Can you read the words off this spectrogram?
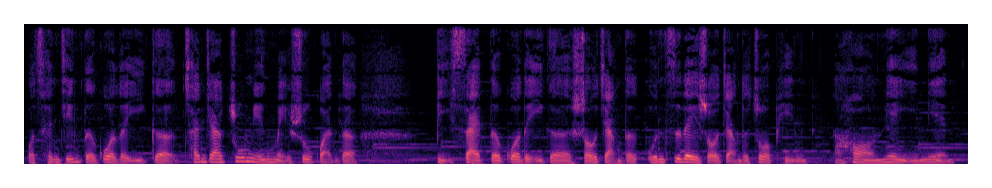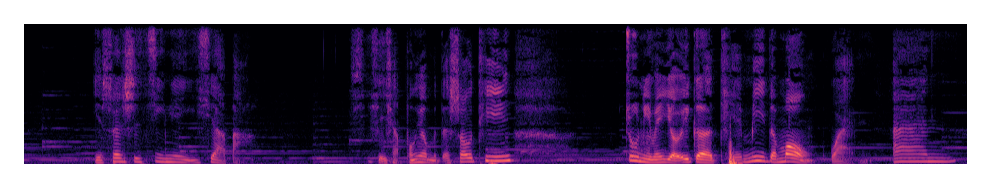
我曾经得过的一个参加朱铭美术馆的比赛得过的一个首奖的文字类首奖的作品，然后念一念，也算是纪念一下吧。谢谢小朋友们的收听。祝你们有一个甜蜜的梦，晚安。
